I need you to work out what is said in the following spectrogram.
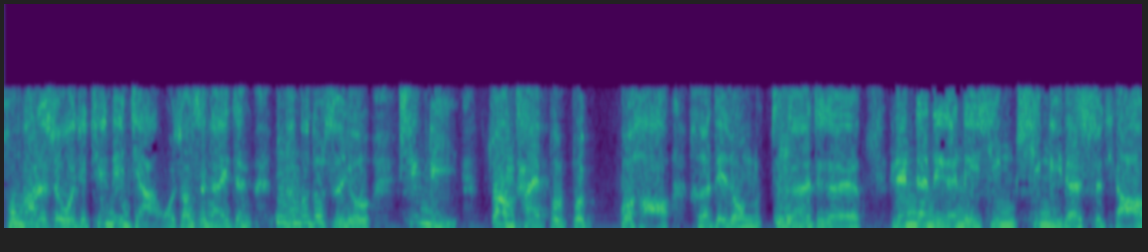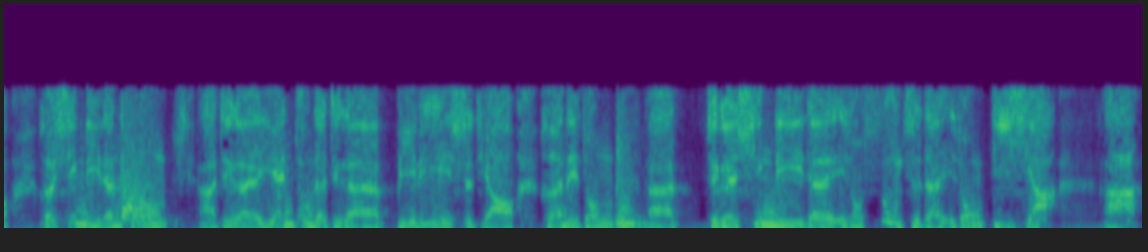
弘法的时候，我就天天讲，我说生癌症全部都是由心理状态不不不好和这种这个这个人的那个内心心理的失调和心理的那种啊这个严重的这个比例失调和那种啊这个心理的一种素质的一种低下。啊，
